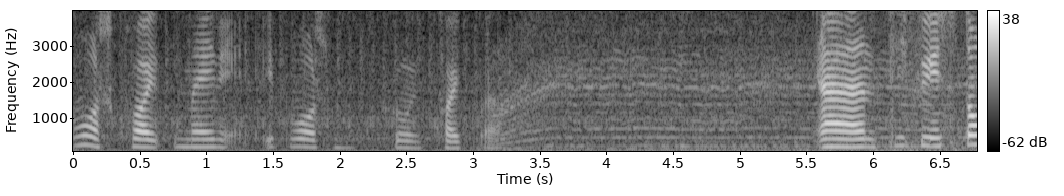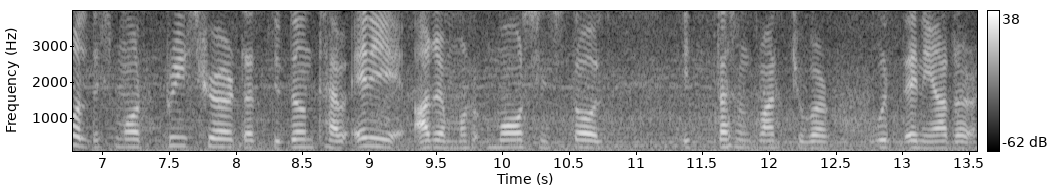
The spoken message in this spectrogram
Was quite many. It was going quite well. And if you install this mod, be sure that you don't have any other mo mods installed. It doesn't want to work with any other.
